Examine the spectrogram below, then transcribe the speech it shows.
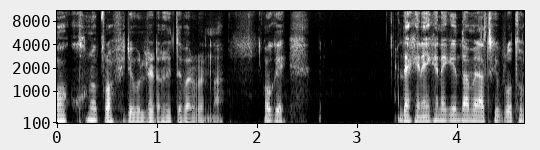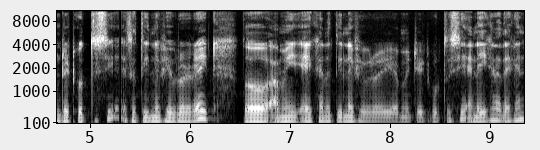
কখনও প্রফিটেবল ট্রেডার হতে পারবেন না। ওকে দেখেন, এখানে কিন্তু আমি আজকে প্রথম ট্রেড করতেছি, আজকে তিনে ফেব্রুয়ারি রাইট তো আমি এখানে তিনে ফেব্রুয়ারি আমি ট্রেড করতেছি অ্যান্ড এখানে দেখেন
